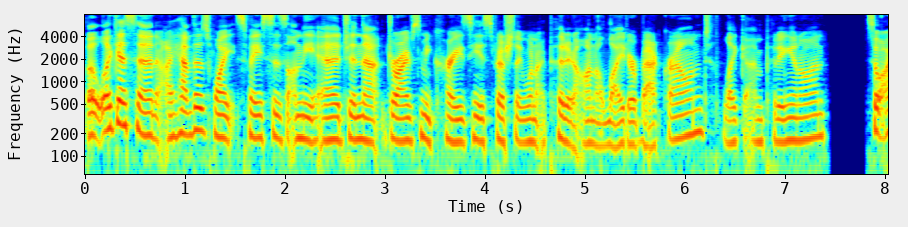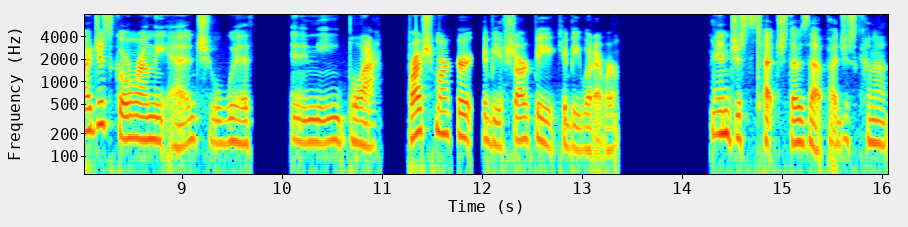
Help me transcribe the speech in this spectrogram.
But like I said, I have those white spaces on the edge, and that drives me crazy, especially when I put it on a lighter background like I'm putting it on. So I just go around the edge with any black brush marker. It could be a Sharpie, it could be whatever. And just touch those up. I just kind of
